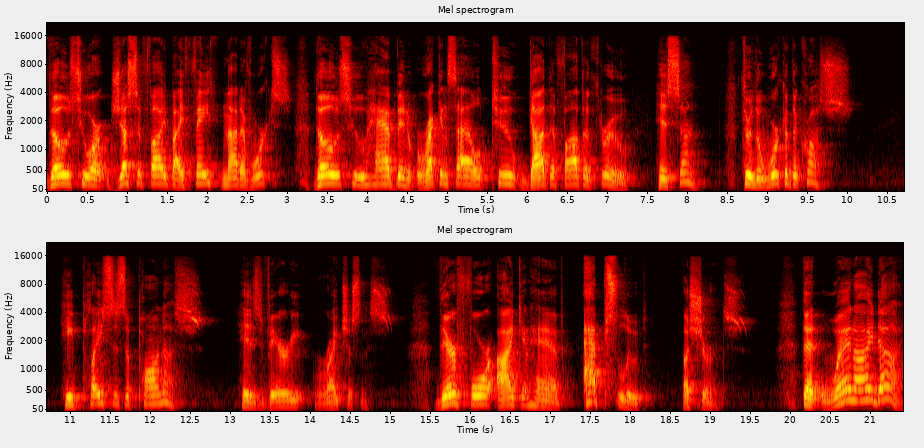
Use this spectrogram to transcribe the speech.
those who are justified by faith, not of works, those who have been reconciled to God the Father through his Son, through the work of the cross. He places upon us his very righteousness. Therefore, I can have absolute assurance that when I die,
